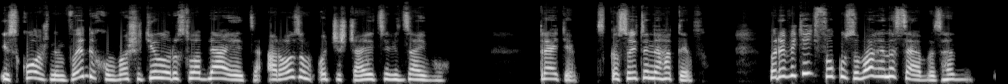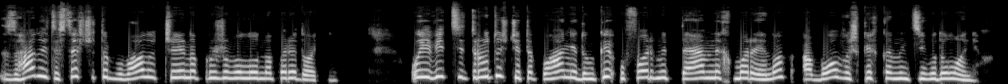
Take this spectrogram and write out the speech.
із кожним видихом ваше тіло розслабляється, а розум очищається від зайвого. Третє. Скасуйте негатив. Переведіть фокус уваги на себе, згадуйте все, що турбувало чи напружувало напередодні. Уявіть ці труднощі та погані думки у формі темних хмаринок або важких камінців у долонях.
